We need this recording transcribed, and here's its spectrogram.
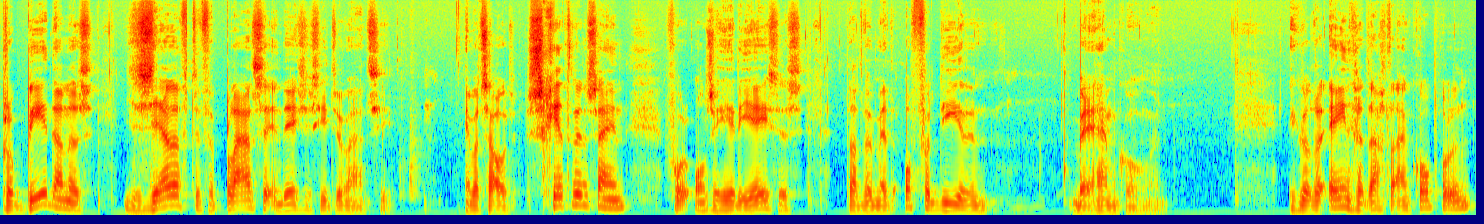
Probeer dan eens jezelf te verplaatsen in deze situatie. En wat zou het schitterend zijn voor onze Heer Jezus dat we met offerdieren bij Hem komen. Ik wil er één gedachte aan koppelen.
